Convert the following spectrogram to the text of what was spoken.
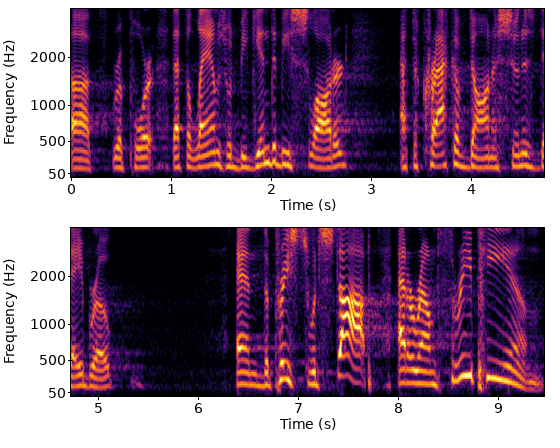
uh, report that the lambs would begin to be slaughtered at the crack of dawn as soon as day broke, and the priests would stop at around 3 p.m.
